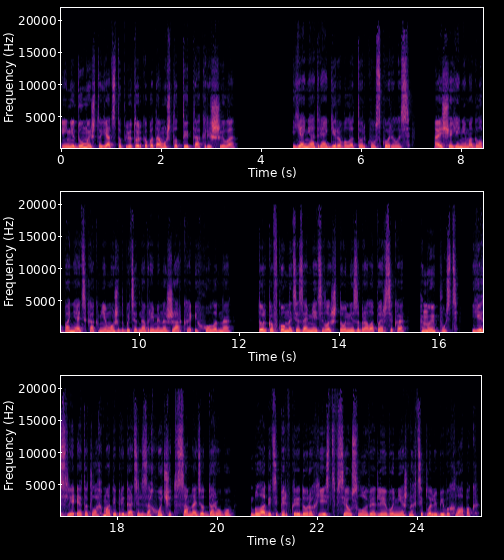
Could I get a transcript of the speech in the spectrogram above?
и не думай, что я отступлю только потому, что ты так решила». Я не отреагировала, только ускорилась. А еще я не могла понять, как мне может быть одновременно жарко и холодно. Только в комнате заметила, что не забрала персика. Ну и пусть. Если этот лохматый предатель захочет, сам найдет дорогу. Благо, теперь в коридорах есть все условия для его нежных теплолюбивых лапок.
